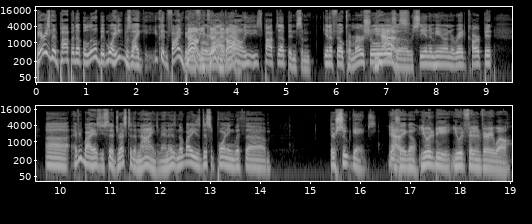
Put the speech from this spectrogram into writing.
Barry's been popping up a little bit more. He was like you couldn't find Barry No, for you a couldn't while. at all. Now he, he's popped up in some NFL commercials. Uh, we're seeing him here on the red carpet. Uh, everybody, as you said, dressed to the nines, man. There's, nobody is disappointing with um, their suit games as they go. You would be you would fit in very well.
